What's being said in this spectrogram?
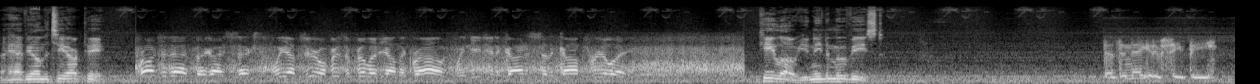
I have you on the TRP. Roger that, Big Eye 6. We have zero visibility on the ground. We need you to guide us to the comms relay. Kilo, you need to move east. That's a negative, CP.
